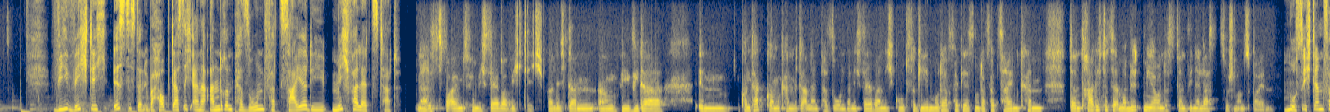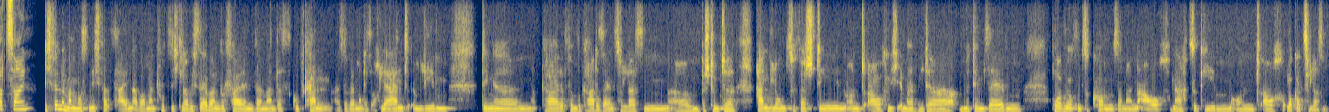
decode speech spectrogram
Wie wichtig ist es denn überhaupt, dass ich einer anderen Person verzeihe, die mich verletzt hat? Na, das ist vor allem für mich selber wichtig, weil ich dann irgendwie wieder in Kontakt kommen kann mit der anderen Person. Wenn ich selber nicht gut vergeben oder vergessen oder verzeihen kann, dann trage ich das ja immer mit mir und das ist dann wie eine Last zwischen uns beiden. Muss ich denn verzeihen? Ich finde, man muss nicht verzeihen, aber man tut sich, glaube ich, selber einen Gefallen, wenn man das gut kann. Also wenn man das auch lernt im Leben, Dinge gerade fünf gerade sein zu lassen, äh, bestimmte Handlungen zu verstehen und auch nicht immer wieder mit demselben Vorwürfen zu kommen, sondern auch nachzugeben und auch locker zu lassen.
